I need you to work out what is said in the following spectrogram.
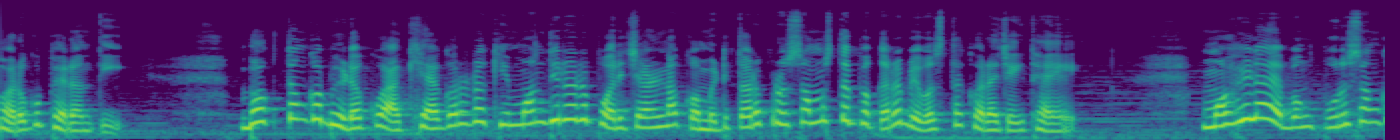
ଘରକୁ ଫେରନ୍ତି। ଭକ୍ତଙ୍କ ଭିଡ଼କୁ ଆଖି ଆଗରେ ରଖି ମନ୍ଦିରର ପରିଚାଳନା କମିଟି ତରଫରୁ ସମସ୍ତ ପ୍ରକାର ବ୍ୟବସ୍ଥା କରାଯାଇଥାଏ। ମହିଳା ଏବଂ ପୁରୁଷଙ୍କ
